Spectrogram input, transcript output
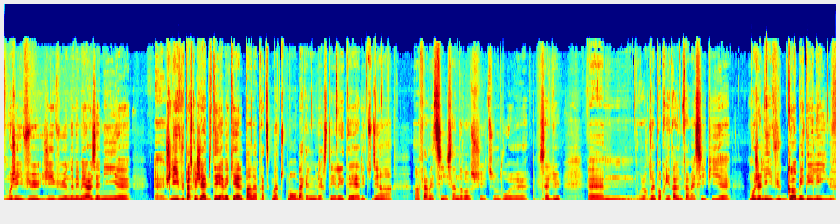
moi, j'ai vu, j'ai vu une de mes meilleures amies. Euh, je l'ai vue parce que j'ai habité avec elle pendant pratiquement tout mon bac à l'université. Elle était, elle étudiait en, en pharmacie. Sandra, si tu me vois, euh, salut. Euh, Aujourd'hui, elle est propriétaire d'une pharmacie. Puis euh, moi, je l'ai vue gober des livres.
